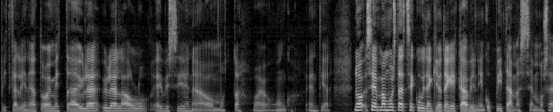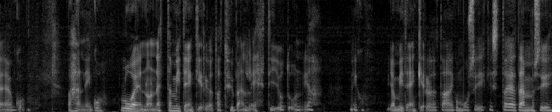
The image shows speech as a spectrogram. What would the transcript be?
pitkä linja toimittaja. Yle, Ylellä ollut, ei vissiin enää ole, mutta vai onko, en tiedä. No se, mä muistan, että se kuitenkin jotenkin kävi niin kuin pitämässä semmoisen vähän niin kuin luennon, että miten kirjoitat hyvän lehtijutun ja, niin kuin, ja miten kirjoitetaan niin kuin musiikista ja tämmöisiä.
